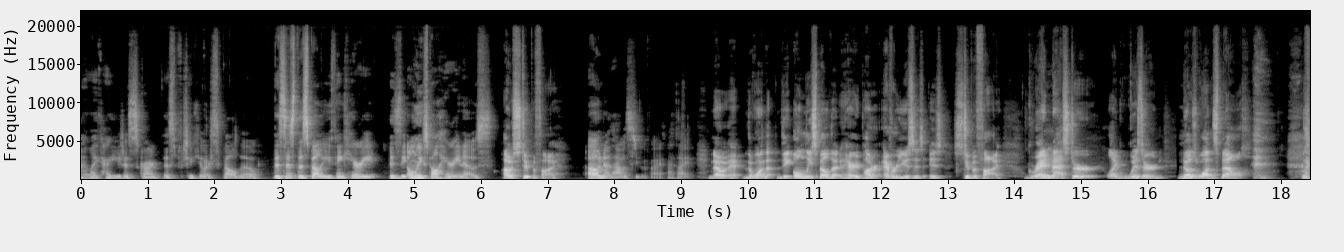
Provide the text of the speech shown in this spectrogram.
I like how you describe this particular spell, though. This is the spell you think Harry is the only spell Harry knows. Oh, stupefy. Oh no, that was stupefy. I thought. No, eh, the one that the only spell that Harry Potter ever uses is stupefy. Grandmaster like wizard knows one spell.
